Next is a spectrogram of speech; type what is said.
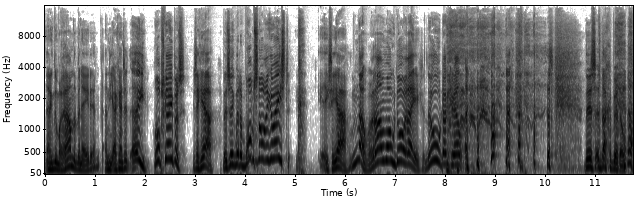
en ik doe mijn raam naar beneden. En die agent zegt, hey, Rob Schepers. Ik zeg, ja, ben je zeker bij de Bromsnorren geweest? Ik zeg, ja. Nou, raam omhoog doorrijden. Ik zeg, doe, dankjewel. dus, dus dat gebeurt ook.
